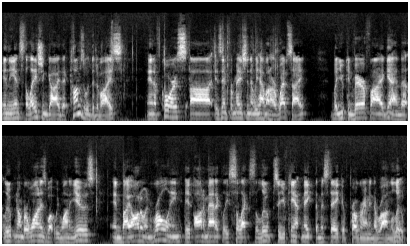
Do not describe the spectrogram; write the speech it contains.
in the installation guide that comes with the device. And of course, uh, is information that we have on our website. But you can verify again that loop number one is what we want to use. And by auto enrolling, it automatically selects the loop so you can't make the mistake of programming the wrong loop.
